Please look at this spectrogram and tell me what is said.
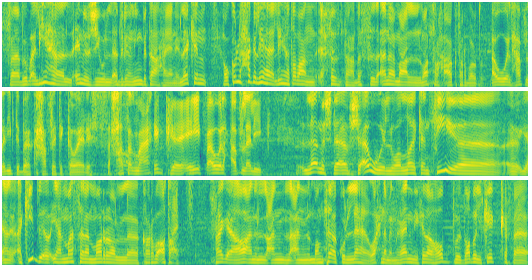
فبيبقى ليها الانرجي والادرينالين بتاعها يعني. لكن هو كل حاجة ليها ليها طبعا احساس بتاعها بس أنا مع المسرح أكتر برضو. أول حفلة دي بتبقى حفلة الكوارث. حصل معاك إيه في أول حفلة ليك؟ لا مش ده مش أول والله. كان في آه، يعني أكيد يعني مثلا مرة الكهرباء قطعت فجأة آه عن عن عن المنطقة كلها وإحنا بنغني كده هوب دبل كيك ف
